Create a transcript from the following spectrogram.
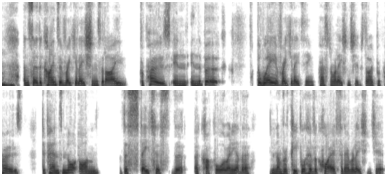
Mm-hmm. And so the kinds of regulations that I propose in in the book the way of regulating personal relationships that I propose depends not on the status that a couple or any other number of people have acquired for their relationship.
